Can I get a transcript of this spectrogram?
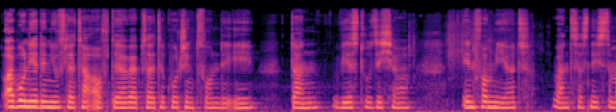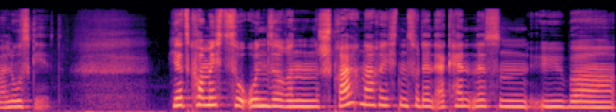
abonniere den Newsletter auf der Webseite coachingzone.de. Dann wirst du sicher informiert, wann es das nächste Mal losgeht. Jetzt komme ich zu unseren Sprachnachrichten, zu den Erkenntnissen über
